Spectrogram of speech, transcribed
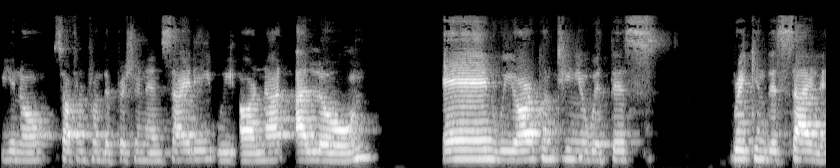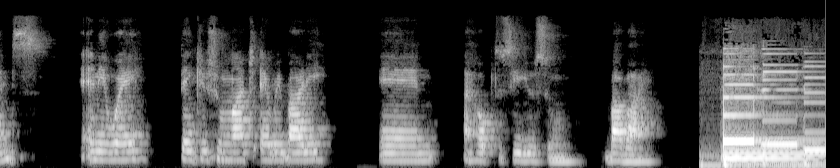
you know, suffering from depression and anxiety, we are not alone. And we are continuing with this, breaking this silence. Anyway, thank you so much, everybody. And I hope to see you soon. Bye bye.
